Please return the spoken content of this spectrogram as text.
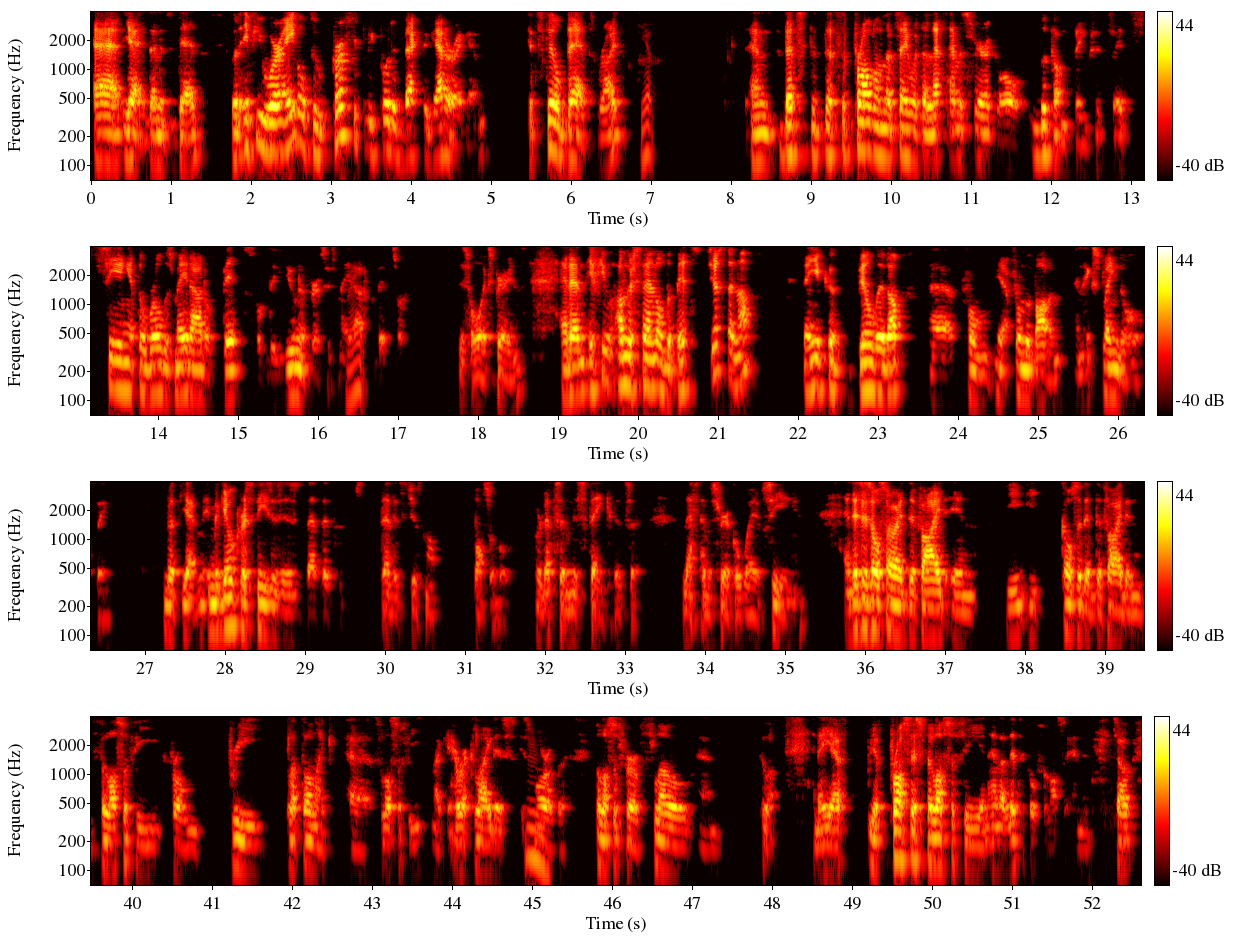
uh, yeah, then it's dead. But if you were able to perfectly put it back together again, it's still dead, right? Yep and that's the, that's the problem let's say with the left hemispherical look on things it's it's seeing if the world is made out of bits or the universe is made out of bits or this whole experience and then if you understand all the bits just enough then you could build it up uh, from yeah from the bottom and explain the whole thing but yeah mcgilchrist's thesis is that that that is just not possible or that's a mistake that's a left hemispherical way of seeing it and this is also a divide in he, he calls it a divide in philosophy from pre-Platonic uh, philosophy, like Heraclitus is mm. more of a philosopher of flow and and then you have you have process philosophy and analytical philosophy. And so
